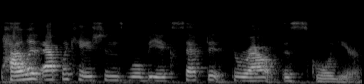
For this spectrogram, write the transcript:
Pilot applications will be accepted throughout this school year.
